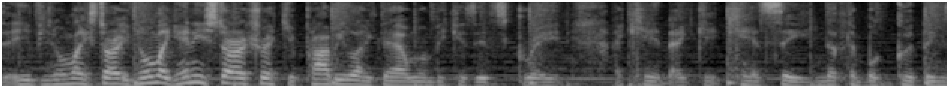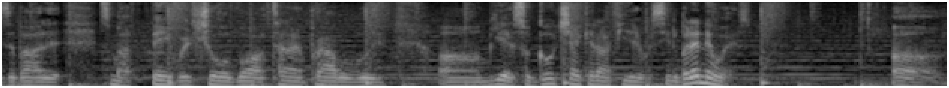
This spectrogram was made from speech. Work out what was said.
if you don't like Star, if you don't like any Star Trek, you probably like that one because it's great. I can't, I can't say nothing but good things about it. It's my favorite show of all time, probably. Um, yeah, so go check it out if you've never seen it. But anyways, um,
